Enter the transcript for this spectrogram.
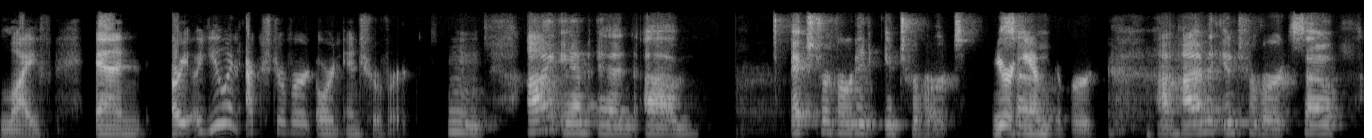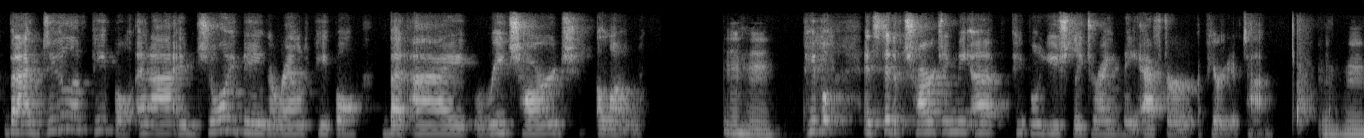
life and are are you an extrovert or an introvert? Hmm. I am an um, extroverted introvert. You're So- an ambivert. I, I'm an introvert. So, but I do love people and I enjoy being around people, but I recharge alone. Mhm. People, instead of charging me up, people usually drain me after a period of time. hmm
